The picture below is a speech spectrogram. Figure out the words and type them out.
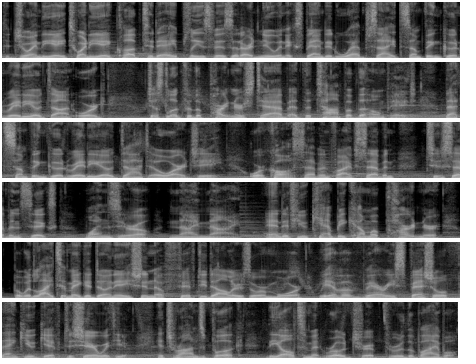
To join the 828 Club today, please visit our new and expanded website, somethinggoodradio.org. Just look for the Partners tab at the top of the homepage. That's somethinggoodradio.org or call 757 276 1099. And if you can't become a partner, but would like to make a donation of $50 or more, we have a very special thank you gift to share with you. It's Ron's book, The Ultimate Road Trip Through the Bible.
